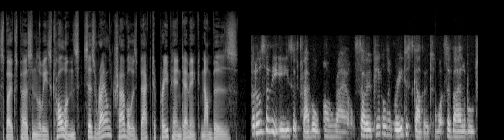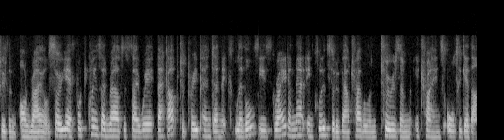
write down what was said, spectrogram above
Spokesperson Louise Collins says rail travel is back to pre pandemic numbers but also the ease of travel on rail. So people have rediscovered what's available to them on rail. So yeah, for Queensland Rail to say we're back up to pre-pandemic levels is great, and that includes sort of our travel and tourism trains altogether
